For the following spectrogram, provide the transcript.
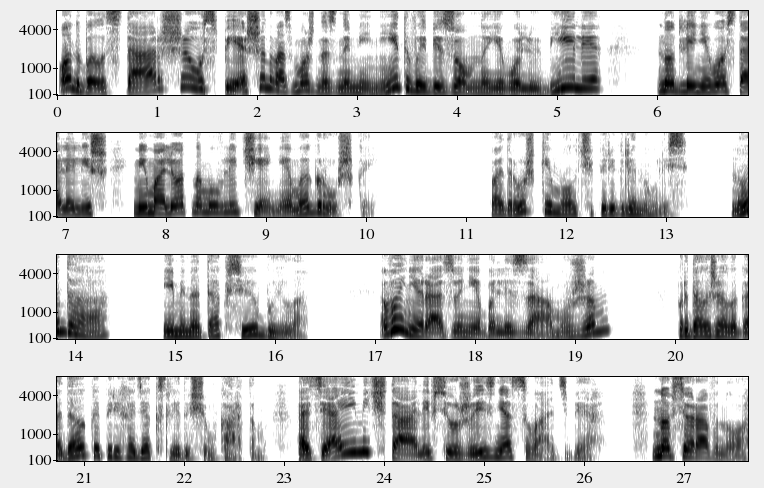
Он был старше, успешен, возможно, знаменит, вы безумно его любили, но для него стали лишь мимолетным увлечением, игрушкой. Подружки молча переглянулись. Ну да, именно так все и было. «Вы ни разу не были замужем?» Продолжала гадалка, переходя к следующим картам. «Хотя и мечтали всю жизнь о свадьбе. Но все равно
